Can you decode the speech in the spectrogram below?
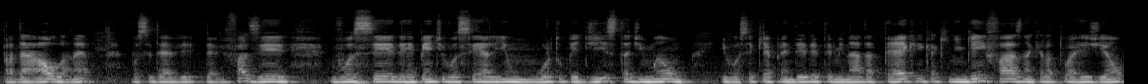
para dar aula, né? Você deve, deve fazer. Você, de repente, você é ali um ortopedista de mão e você quer aprender determinada técnica que ninguém faz naquela tua região,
